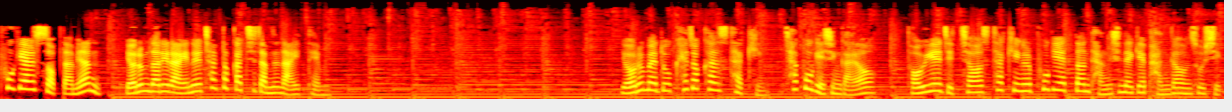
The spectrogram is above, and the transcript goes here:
포기할 수 없다면 여름다리 라인을 찰떡같이 잡는 아이템. 여름에도 쾌적한 스타킹 찾고 계신가요? 더위에 지쳐 스타킹을 포기했던 당신에게 반가운 소식.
